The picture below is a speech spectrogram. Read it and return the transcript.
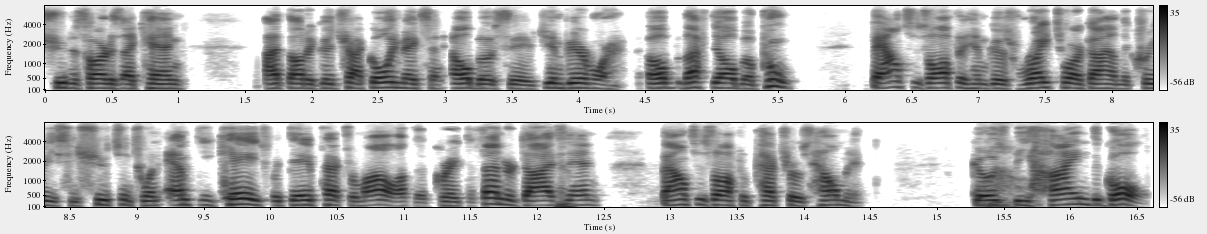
Shoot as hard as I can. I thought a good shot. Goalie makes an elbow save. Jim Beardmore, elbow, left elbow, boom, bounces off of him, goes right to our guy on the crease. He shoots into an empty cage, but Dave Pietramala, the great defender, dives in, bounces off of Petro's helmet, goes wow. behind the goal.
